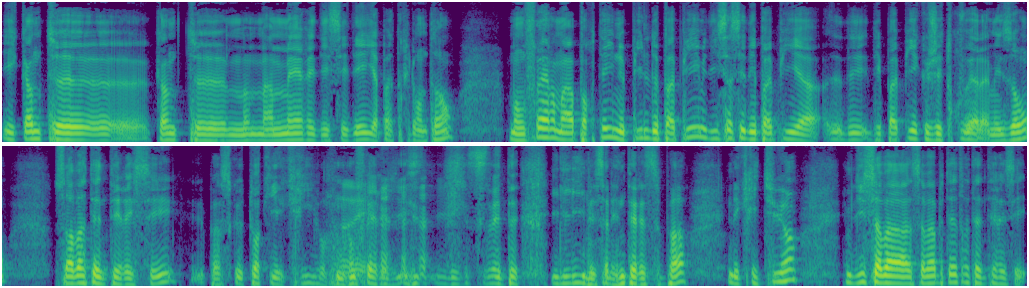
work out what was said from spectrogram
Et quand, euh, quand ma mère est décédée, il n'y a pas très longtemps, mon frère m'a apporté une pile de papiers. Il me dit ça, c'est des papiers, des, des, papiers que j'ai trouvés à la maison. Ça va t'intéresser parce que toi qui écris, mon ouais. frère, il, il, il, lit mais ça l'intéresse pas l'écriture. Il me dit ça va, ça va peut-être t'intéresser.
